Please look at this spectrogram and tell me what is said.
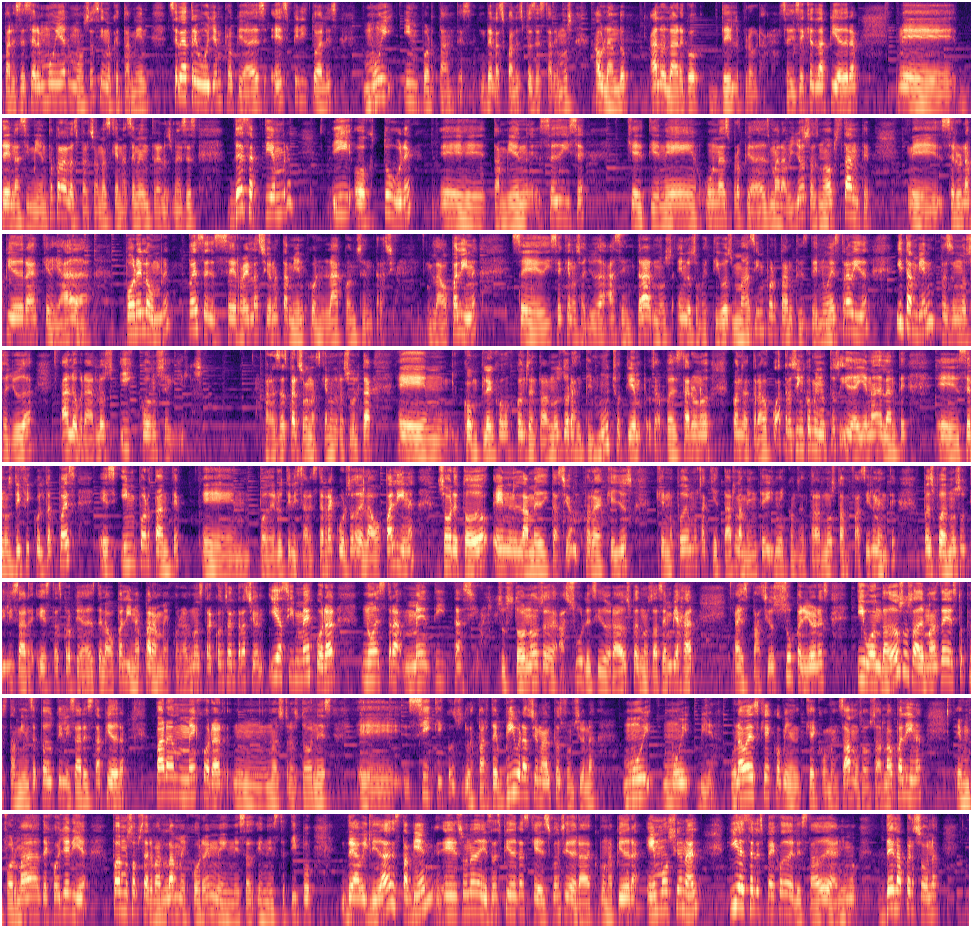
parece ser muy hermosa, sino que también se le atribuyen propiedades espirituales muy importantes, de las cuales pues estaremos hablando a lo largo del programa. Se dice que es la piedra eh, de nacimiento para las personas que nacen entre los meses de septiembre y octubre. Eh, también se dice que tiene unas propiedades maravillosas. No obstante, eh, ser una piedra creada por el hombre, pues eh, se relaciona también con la concentración. La opalina se dice que nos ayuda a centrarnos en los objetivos más importantes de nuestra vida y también pues nos ayuda a lograrlos y conseguirlos para esas personas que nos resulta em, complejo concentrarnos durante mucho tiempo, o sea, puede estar uno concentrado 4 o 5 minutos y de ahí en adelante eh, se nos dificulta, pues es importante em, poder utilizar este recurso de la opalina, sobre todo en la meditación, para aquellos que no podemos aquietar la mente ni concentrarnos tan fácilmente, pues podemos utilizar estas propiedades de la opalina para mejorar nuestra concentración y así mejorar nuestra meditación. Sus tonos eh, azules y dorados pues nos hacen viajar a espacios superiores y bondadosos. Además de esto, pues también se puede utilizar esta piedra para mejorar mm, nuestros dones eh, psíquicos. La parte vibracional pues funciona muy muy bien. Una vez que, que comenzamos a usar la opalina en forma de joyería, podemos observar la mejora en, en, en, este tipo de habilidades. También es una de esas piedras que es considerada como una piedra emocional y es el espejo del estado de ánimo de la persona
